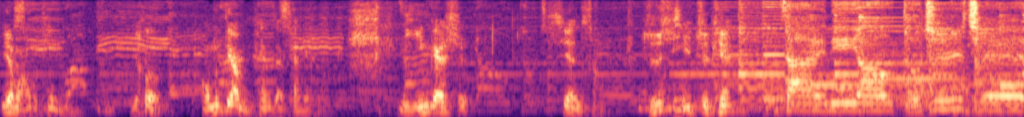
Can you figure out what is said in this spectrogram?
愿望我听懂了，以后我们第二部片子在拍的时候，你应该是现场执行制片。在你摇头之前。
